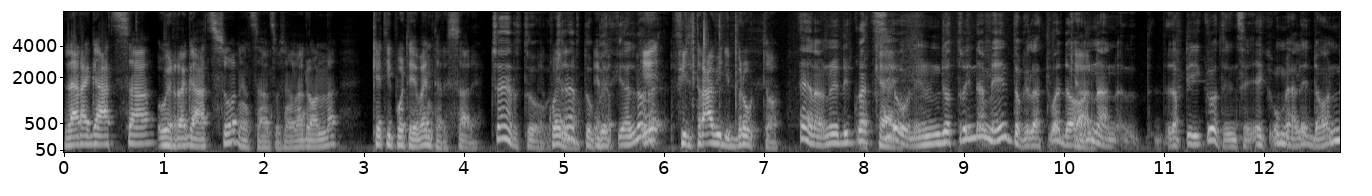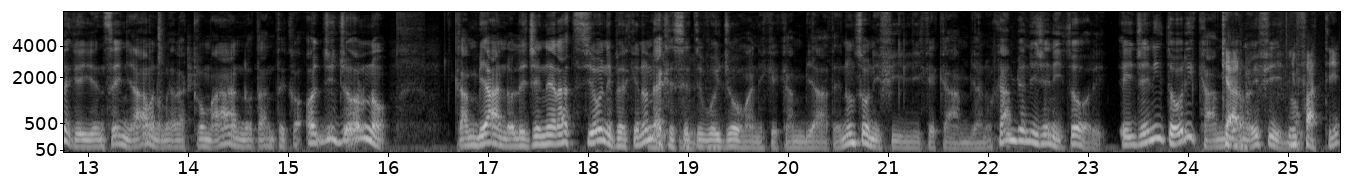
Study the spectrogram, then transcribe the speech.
la ragazza o il ragazzo, nel senso se è una donna, che ti poteva interessare. Certo, certo, E- perché allora E filtravi di brutto. era un'educazione, un indottrinamento che la tua Chiaro. donna da piccolo ti insegna, è come alle donne che gli insegnavano, mi raccomando, tante cose. Oggigiorno cambiando le generazioni, perché non è che siete voi giovani che cambiate, non sono i figli che cambiano, cambiano i genitori e i genitori cambiano Chiaro. i figli. Infatti,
